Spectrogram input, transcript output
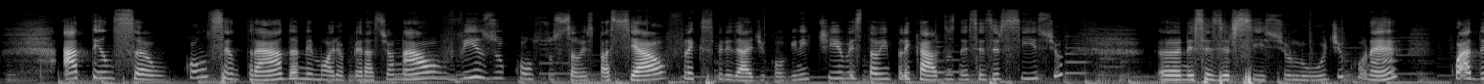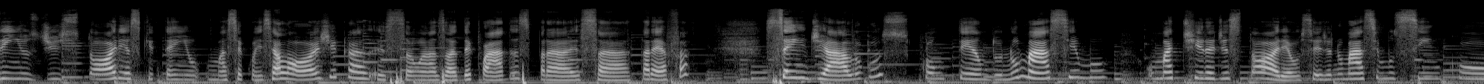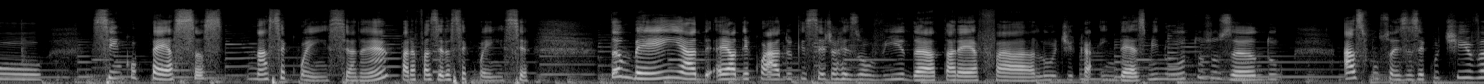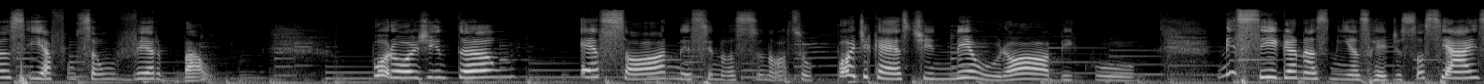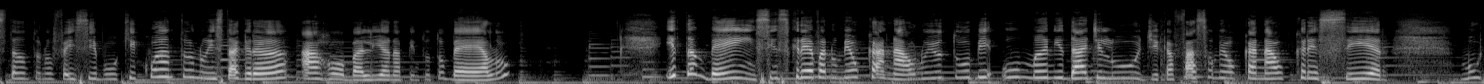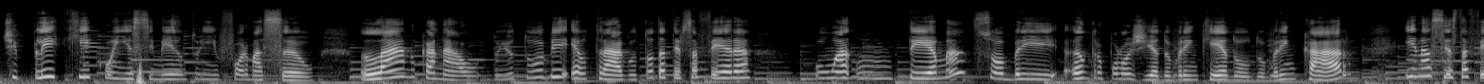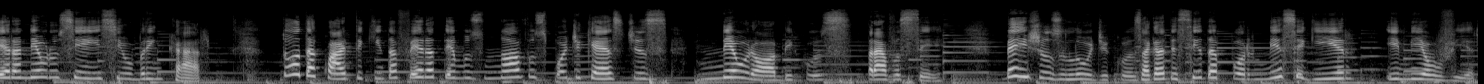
Atenção concentrada, memória operacional, viso-construção espacial, flexibilidade cognitiva estão implicados nesse exercício, nesse exercício lúdico, né? Quadrinhos de histórias que tenham uma sequência lógica são as adequadas para essa tarefa, sem diálogos, contendo no máximo uma tira de história, ou seja, no máximo cinco, cinco peças na sequência, né? Para fazer a sequência. Também é adequado que seja resolvida a tarefa lúdica em 10 minutos, usando as funções executivas e a função verbal. Por hoje, então, é só nesse nosso, nosso podcast neuróbico. Me siga nas minhas redes sociais, tanto no Facebook quanto no Instagram, arroba Liana Pintuto Belo. E também se inscreva no meu canal no YouTube Humanidade Lúdica. Faça o meu canal crescer. Multiplique conhecimento e informação. Lá no canal do YouTube eu trago toda terça-feira um tema sobre antropologia do brinquedo ou do brincar e na sexta-feira neurociência e o brincar. Toda quarta e quinta-feira temos novos podcasts neuróbicos para você. Beijos lúdicos, agradecida por me seguir e me ouvir.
